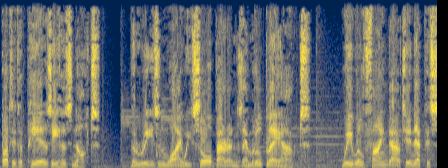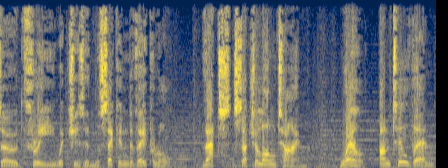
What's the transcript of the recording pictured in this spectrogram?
But it appears he has not. The reason why we saw Baron Zemo will play out. We will find out in episode 3 which is in the 2nd of April. That's such a long time. Well, until then,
